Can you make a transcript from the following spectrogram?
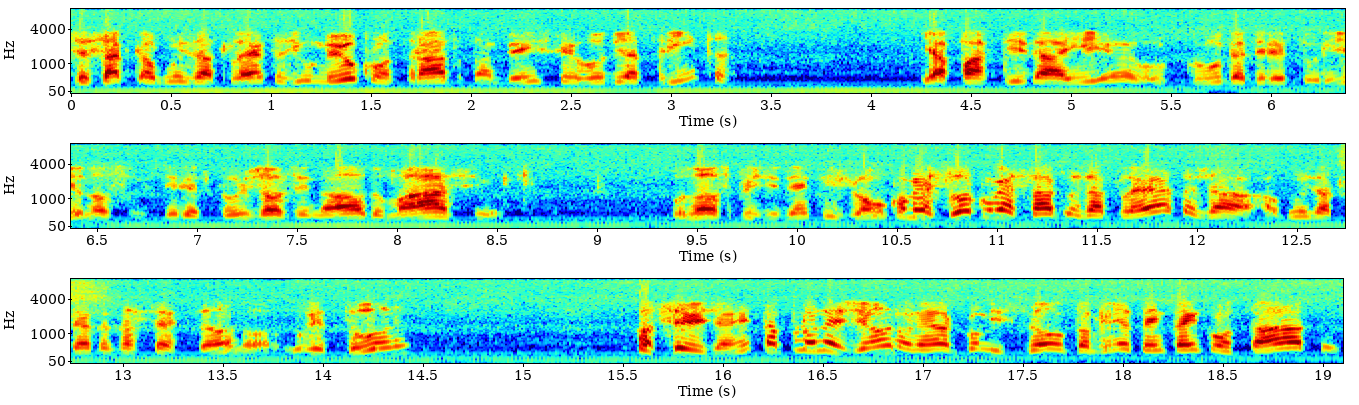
Você sabe que alguns atletas, e o meu contrato também encerrou dia 30, e a partir daí, o clube, a diretoria, nossos diretores, Josinaldo, Márcio, o nosso presidente João, começou a conversar com os atletas, já alguns atletas acertando ó, o retorno. Ou seja, a gente está planejando, né? A comissão também a gente está em contato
